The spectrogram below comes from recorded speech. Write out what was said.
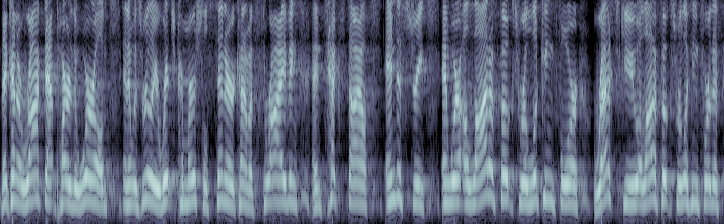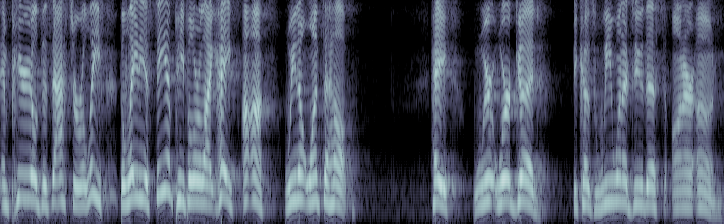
that kind of rocked that part of the world. And it was really a rich commercial center, kind of a thriving and textile industry, and where a lot of folks were looking for rescue, a lot of folks were looking for this imperial disaster relief. The Lady of Laodicea people are like, hey, uh uh-uh, uh, we don't want the help. Hey, we're, we're good because we want to do this on our own.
